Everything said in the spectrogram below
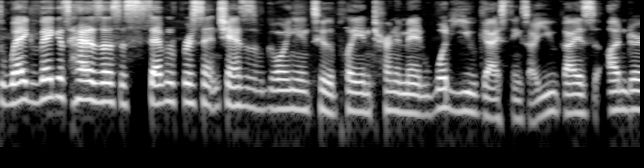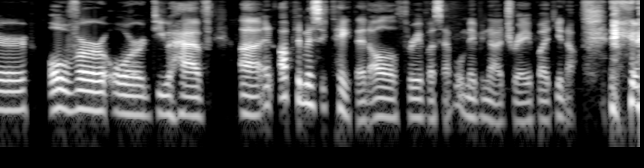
Vegas has us a 7% chances of going into the play in tournament. What do you guys think? Are you guys under, over, or do you have uh, an optimistic take that all three of us have? Well, maybe not Dre, but you know.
